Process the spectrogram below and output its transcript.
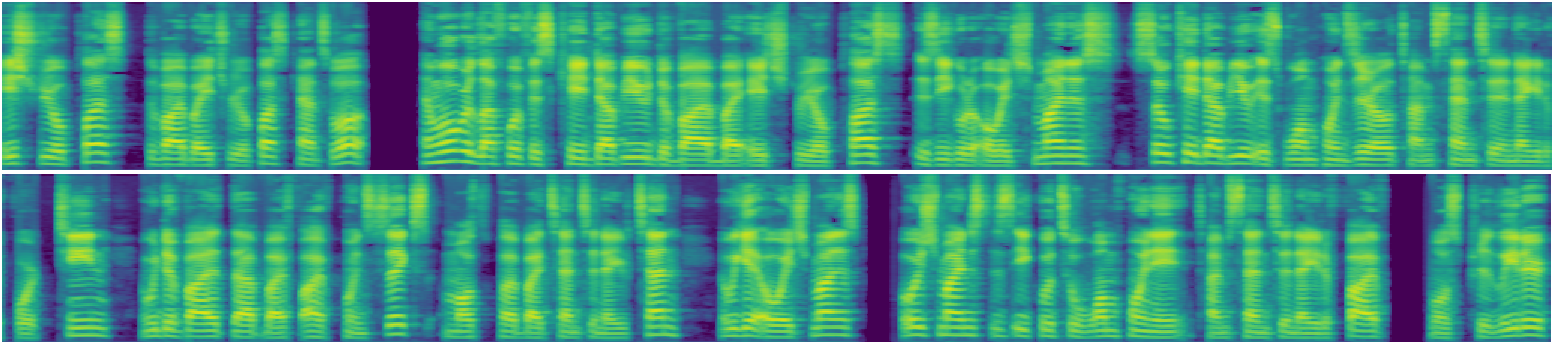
H3O plus divided by H3O plus cancel out. And what we're left with is Kw divided by H3O plus is equal to OH minus. So Kw is 1.0 times 10 to the negative 14. And we divide that by 5.6 multiplied by 10 to the negative 10. And we get OH minus. OH minus is equal to 1.8 times 10 to the negative 5 moles per liter.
